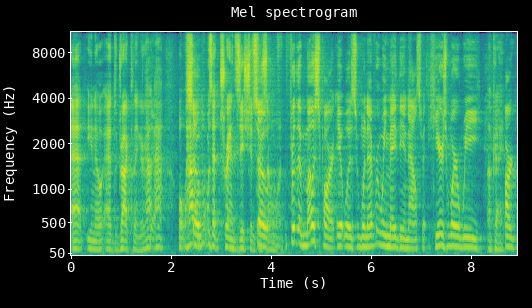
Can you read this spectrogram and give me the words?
at you know at the dry cleaner. How, how, well, how So- what was that transition So for someone? for the most part, it was whenever we made the announcement. Here's where we Okay. are,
